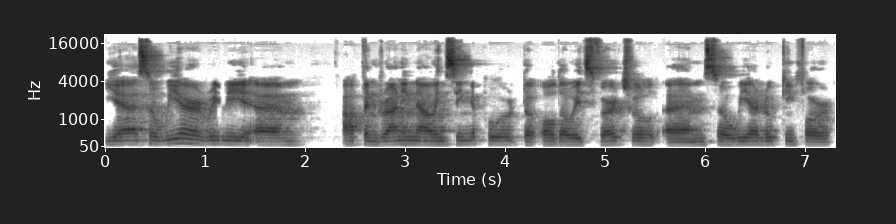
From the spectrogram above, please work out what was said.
Yeah, so we are really um, up and running now in Singapore, although it's virtual. Um, so we are looking for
